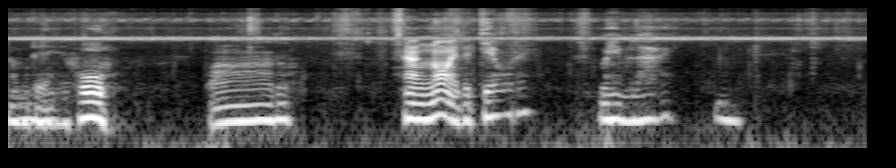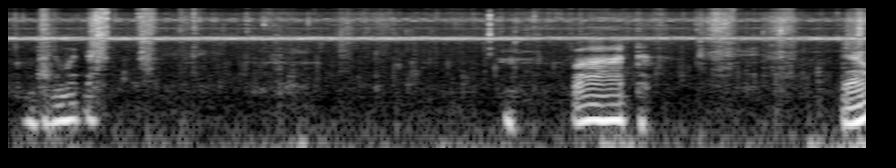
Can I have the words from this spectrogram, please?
ทำแดงผู้ปลาดูห่างน้อยแต่เจียวได้ไม่มันลา ยมันพันมืดได้ฟาดเดี๋ยว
